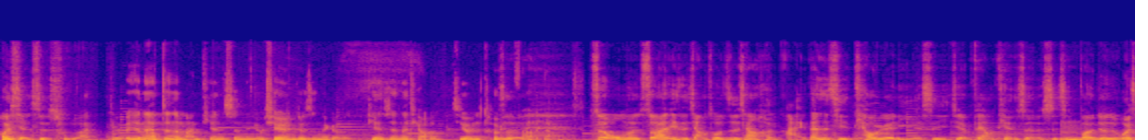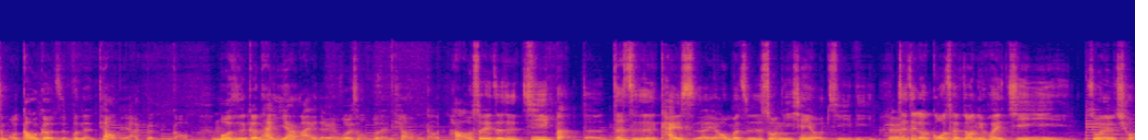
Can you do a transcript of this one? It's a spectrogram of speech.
会显示出来。对，而且那真的蛮天生的，有些人就是那个天生那条肌肉就特别发达。所以我们虽然一直讲说日向很矮，但是其实跳跃力也是一件非常天生的事情。嗯、不然就是为什么高个子不能跳比他更高，嗯、或者是跟他一样矮的人为什么不能跳那么高？好，所以这是基本的，这只是开始而已。我们只是说你先有肌力，在这个过程中你会记忆所有的球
